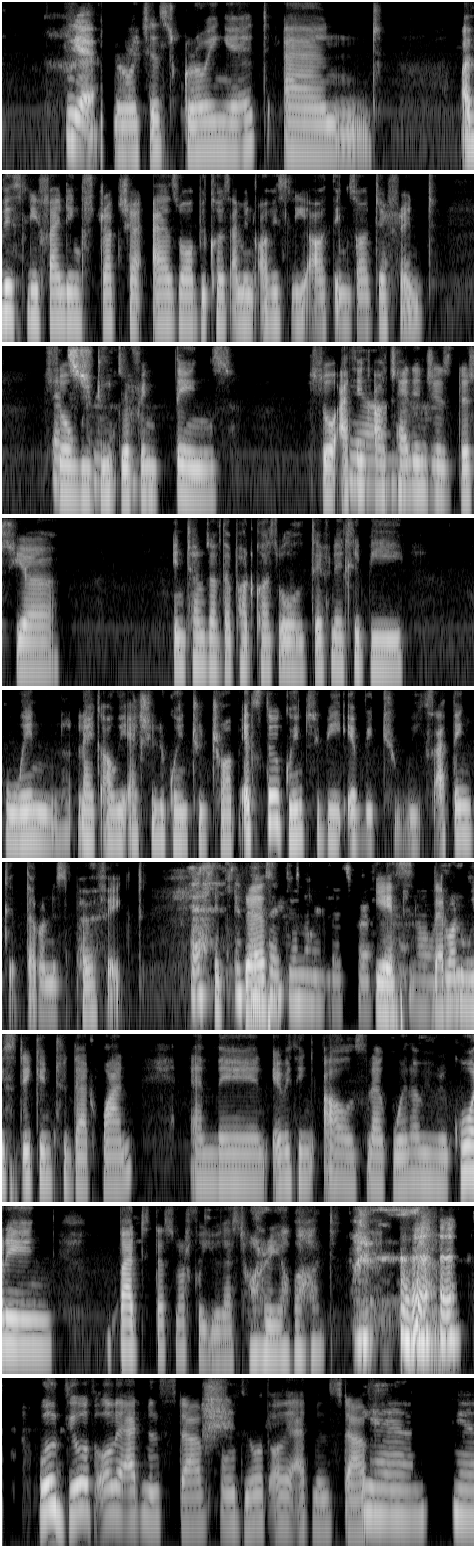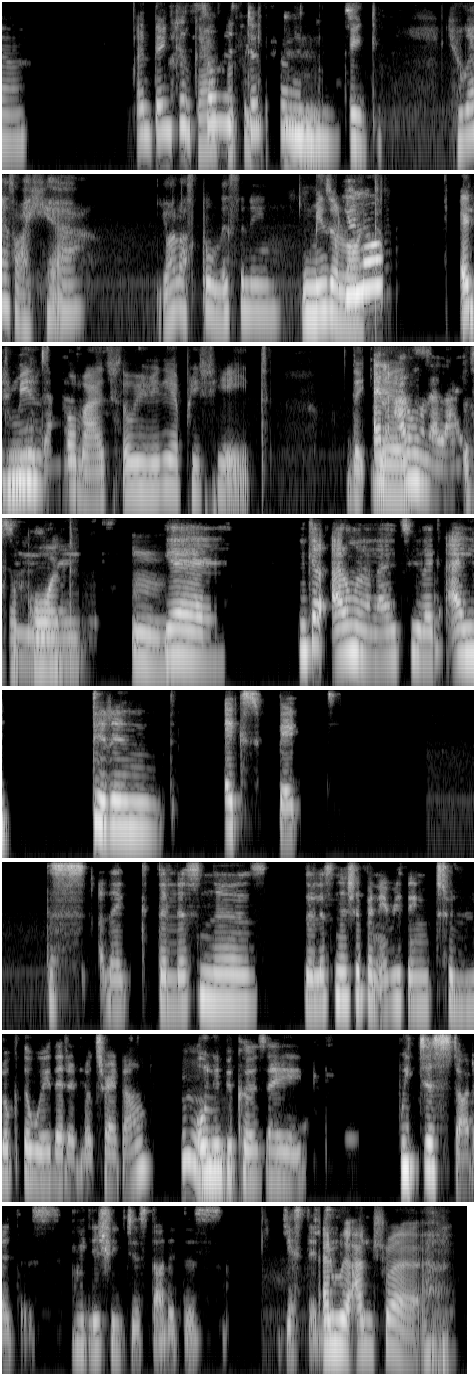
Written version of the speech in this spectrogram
Yeah. You know, just growing it and obviously finding structure as well because I mean obviously our things are different. So That's we do different things. So I think Yeah. our challenges this year in terms of the podcast will definitely be when like are we actually going to drop it's still going to be every two weeks i think that one is perfect it's It's just perfect. No, that's perfect. yes No. that one we stick into that one and then everything else like when are we recording but that's not for you guys to worry about we'll deal with all the admin stuff we'll deal with all the admin stuff yeah. Yeah. and thank you so guys again like you guys are here y'all are still listening it means a You lot know, it means so much so we really appreciate the And I don't want to lie the to you. support Like, mm. yeah. Because I don't want to lie to you. Like, I didn't expect this, like, the listeners, the listenership and everything to look the way that it looks right now. Only Mm. because I, we just started this. We literally just started this yesterday. and we're unsure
